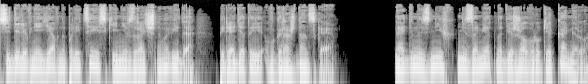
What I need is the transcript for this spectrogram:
Сидели в ней явно полицейские невзрачного вида, переодетые в гражданское. Один из них незаметно держал в руке камеру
